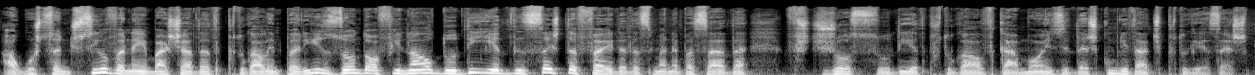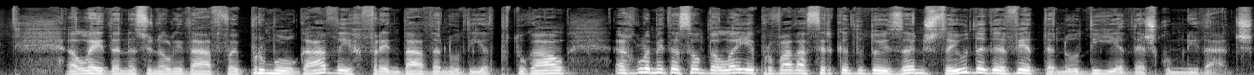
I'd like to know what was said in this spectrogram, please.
Augusto Santos Silva, na Embaixada de Portugal em Paris, onde ao final do dia de sexta-feira da semana passada festejou-se o Dia de Portugal de Camões e das comunidades portuguesas. A Lei da Nacionalidade foi promulgada e referendada no Dia de Portugal. A regulamentação da lei, aprovada há cerca de dois anos, saiu da gaveta no Dia das Comunidades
